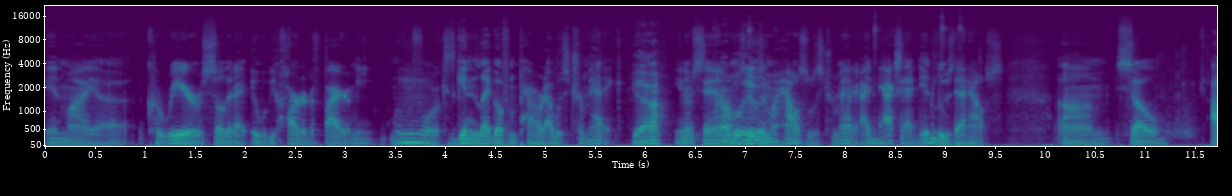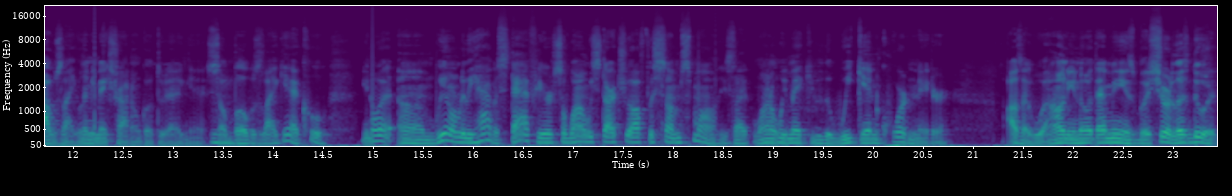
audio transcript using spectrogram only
in my uh, career so that I, it would be harder to fire me moving Mm. forward. Because getting let go from Power that was traumatic. Yeah. You know what I'm saying? I I was losing it. my house was traumatic. I actually I did lose that house. Um, so I was like, let me make sure I don't go through that again. So Mhm. Bo was like, yeah, cool. You know what? Um, we don't really have a staff here, so why don't we start you off with something small? He's like, why don't we make you the weekend coordinator? I was like, well, I don't even know what that means, but sure, let's do it.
